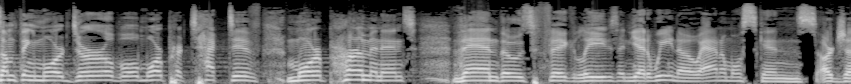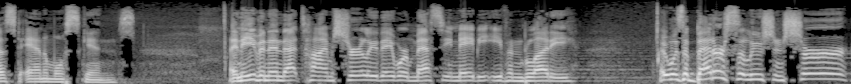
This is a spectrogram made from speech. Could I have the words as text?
something more durable, more protective, more permanent than those fig leaves. And yet we know animal skins are just animal skins. And even in that time, surely they were messy, maybe even bloody. It was a better solution, sure,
